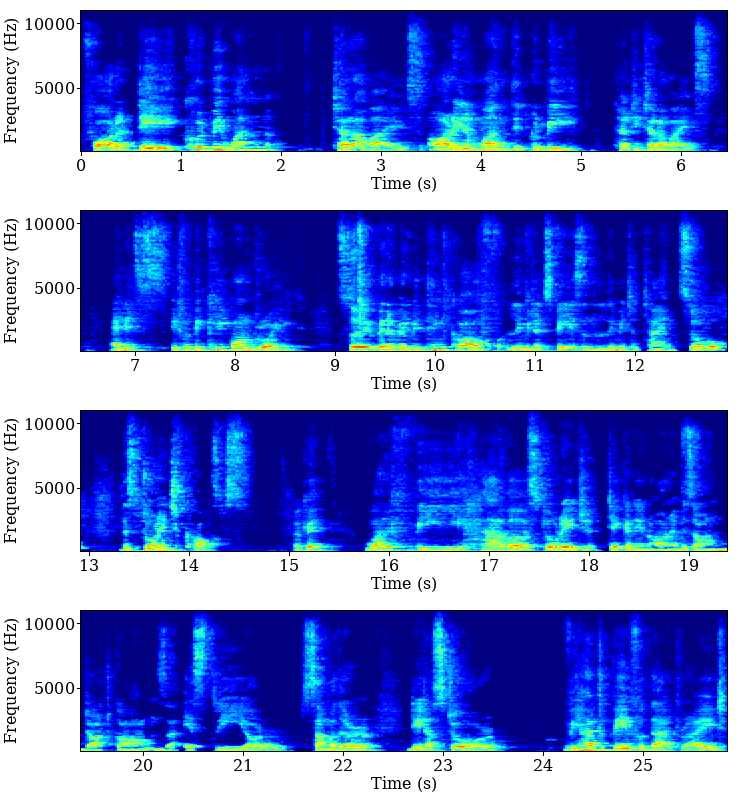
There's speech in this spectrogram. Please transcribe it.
for a day could be one terabytes or in a month it could be 30 terabytes and it's it will be keep on growing. So when, when we think of limited space and limited time, so the storage costs, okay? What if we have a storage taken in on Amazon.com's S3 or some other data store? We have to pay for that, right?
